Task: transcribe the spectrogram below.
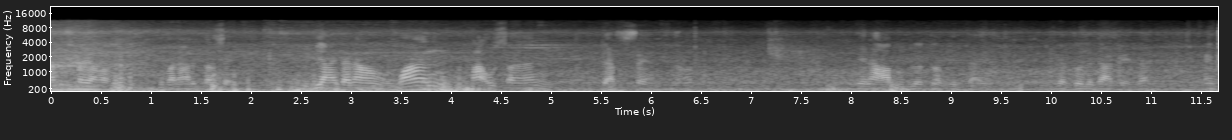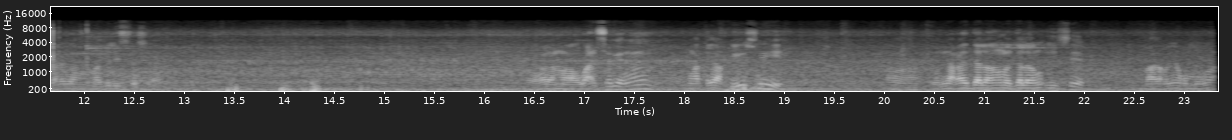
Satisfy ako. 100%. Bibigyan kita ng 1,000%. No? Hindi nakabuglot ng din tayo. Katulad dati. No? Ngayon talagang mabilis na siya. O kaya mga once again ha. Mga taga QC. Oh, Kung nakadalawang magdalawang isip, bala ko yung kumuha.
